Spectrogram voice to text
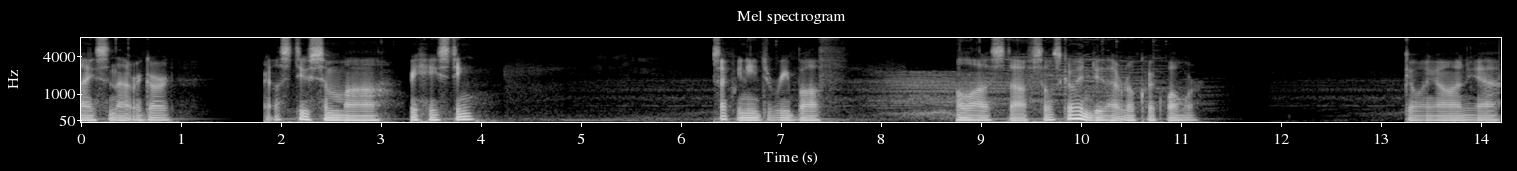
nice in that regard. All right, let's do some uh, rehasting. Looks like we need to rebuff a lot of stuff, so let's go ahead and do that real quick while we're going on. Yeah.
